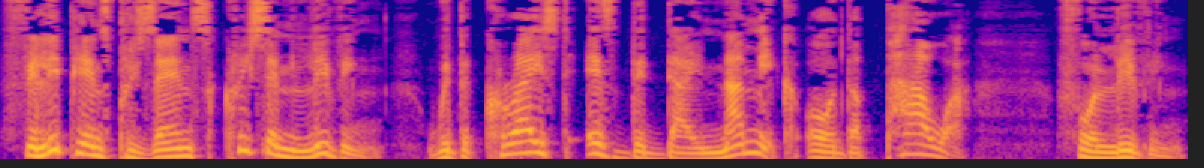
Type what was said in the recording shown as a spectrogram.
Philippians presents Christian living, with Christ as the dynamic or the power for living.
